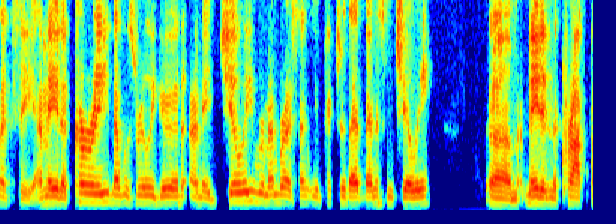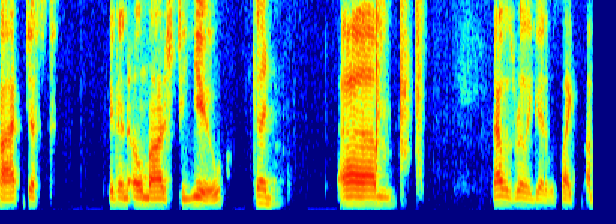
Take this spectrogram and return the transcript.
let's see. I made a curry that was really good. I made chili. Remember, I sent you a picture of that venison chili. Um, made it in the crock pot, just in an homage to you. Good. Um, that was really good. It was like a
